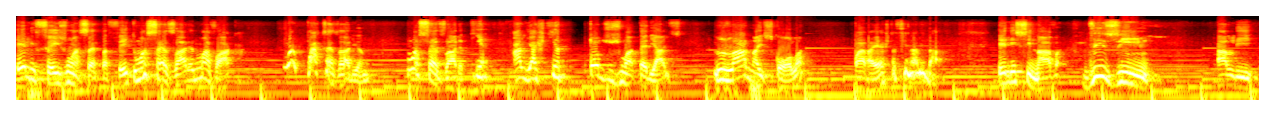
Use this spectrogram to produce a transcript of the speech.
ele fez uma certa feita, uma cesárea numa vaca. Uma parte cesariana. Uma cesárea. Tinha, aliás, tinha todos os materiais lá na escola para esta finalidade. Ele ensinava vizinho ali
